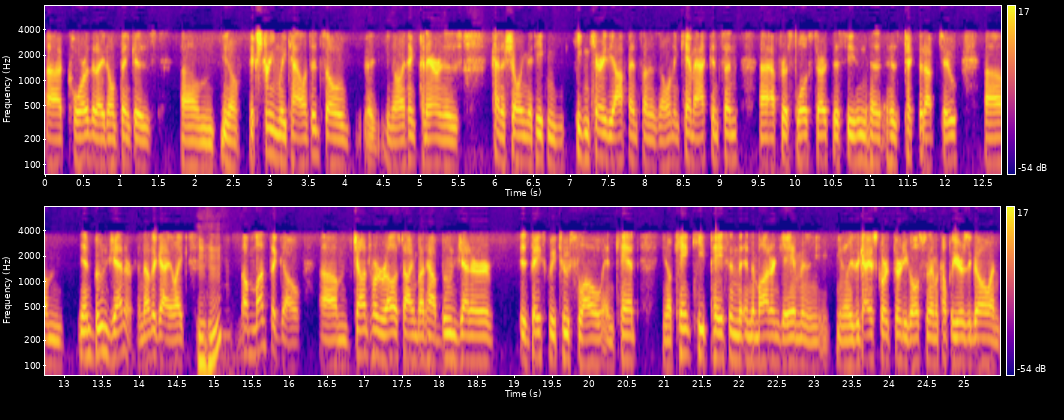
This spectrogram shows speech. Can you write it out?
uh, core that I don't think is um, you know, extremely talented. So, uh, you know, I think Panarin is kind of showing that he can he can carry the offense on his own. And Cam Atkinson, uh, after a slow start this season, has, has picked it up too. Um, and Boone Jenner, another guy like mm-hmm. a month ago, um, John Tortorella was talking about how Boone Jenner is basically too slow and can't you know can't keep pace in the in the modern game. And you know he's a guy who scored 30 goals for them a couple years ago. And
